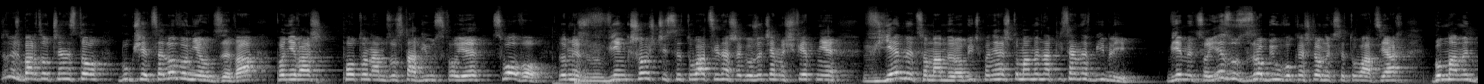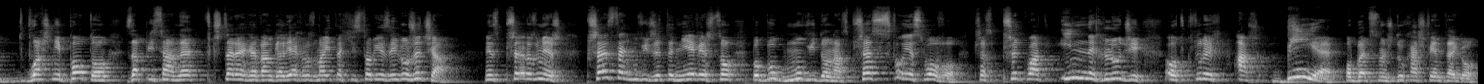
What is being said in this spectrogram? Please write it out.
Zresztą bardzo często Bóg się celowo nie odzywa, ponieważ po to nam zostawił swoje słowo. Rozumiesz, w większości sytuacji naszego życia my świetnie wiemy, co mamy robić, ponieważ to mamy napisane w Biblii. Wiemy, co Jezus zrobił w określonych sytuacjach, bo mamy właśnie po to zapisane w czterech Ewangeliach rozmaite historie z Jego życia. Więc prze, rozumiesz, przestań mówić, że ty nie wiesz co, bo Bóg mówi do nas przez swoje słowo, przez przykład innych ludzi, od których aż bije obecność Ducha Świętego.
